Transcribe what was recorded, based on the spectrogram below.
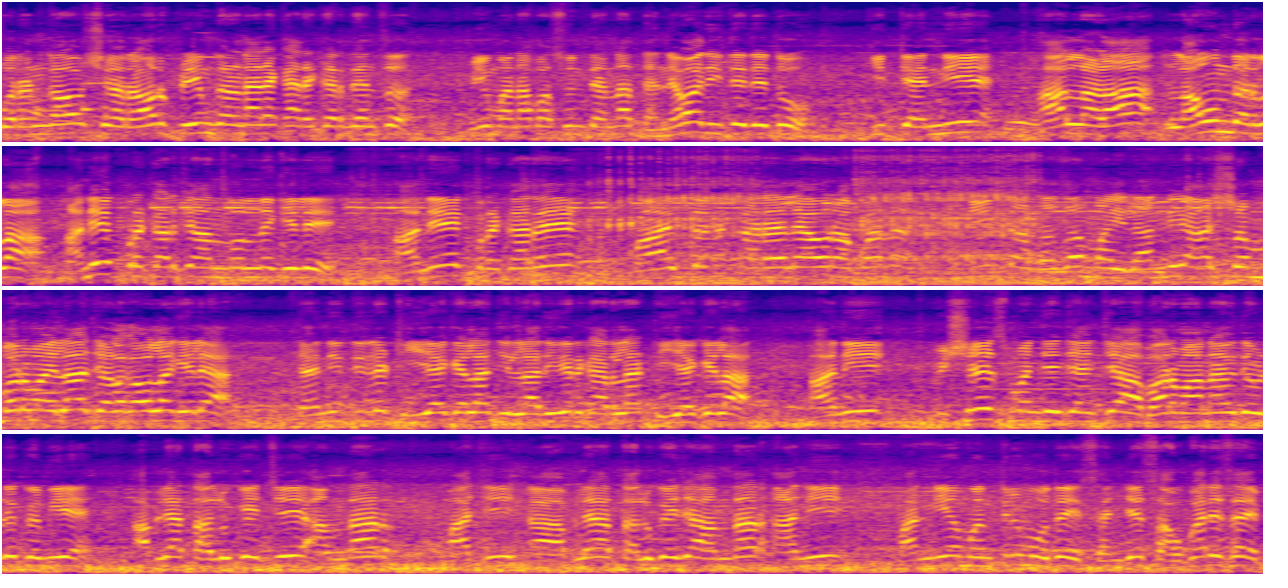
वरणगाव शहरावर प्रेम करणाऱ्या कार्यकर्त्यांचं मी मनापासून त्यांना धन्यवाद इथे देतो की त्यांनी हा लढा लावून धरला. अनेक प्रकारचे आंदोलनं केले. अनेक प्रकारे महावितरण कार्यालयावर आपण तीन तासाचा महिलांनी आज शंभर महिला जळगावला गेल्या. त्यांनी तिथे ठिय्या केला जिल्हाधिकारी कार्यालयात ठिय्या केला. आणि विशेष म्हणजे ज्यांचे आभार मानावे तेवढे कमी आहे. आपल्या तालुक्याचे आमदार माजी आपल्या तालुक्याचे आमदार आणि माननीय मंत्री महोदय संजय सावकारे साहेब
